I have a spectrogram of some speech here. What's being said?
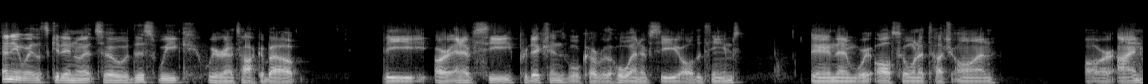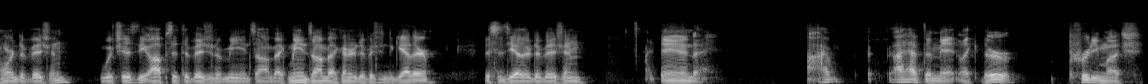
anyway, let's get into it. So this week we're gonna talk about the our NFC predictions. We'll cover the whole NFC, all the teams, and then we also want to touch on our Einhorn division, which is the opposite division of me and Zombeck. Me and Zombeck are in division together. This is the other division, and I I have to admit, like they're pretty much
